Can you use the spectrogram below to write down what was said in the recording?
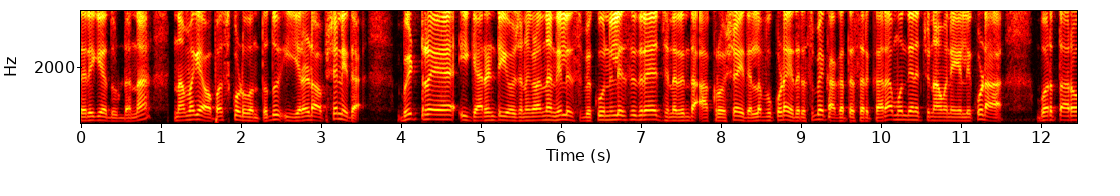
ತೆರಿಗೆ ದುಡ್ಡನ್ನು ನಮಗೆ ವಾಪಸ್ ಕೊಡುವಂಥದ್ದು ಈ ಎರಡು ಆಪ್ಷನ್ ಇದೆ. ಬಿಟ್ಟರೆ ಈ ಗ್ಯಾರಂಟಿ ಯೋಜನೆಗಳನ್ನು ನಿಲ್ಲಿಸಬೇಕು. ನಿಲ್ಲಿಸಿದರೆ ಜನರಿಂದ ಆಕ್ರೋಶ ಇದೆಲ್ಲವೂ ಕೂಡ ಎದುರಿಸಬೇಕಾಗತ್ತೆ ಸರ್ಕಾರ. ಮುಂದಿನ ಚುನಾವಣೆಯಲ್ಲಿ ಕೂಡ ಬರ್ತಾರೋ,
